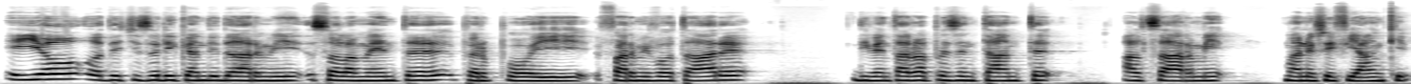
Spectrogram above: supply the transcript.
e io ho deciso di candidarmi solamente per poi farmi votare, diventare rappresentante alzarmi, mano sui fianchi.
